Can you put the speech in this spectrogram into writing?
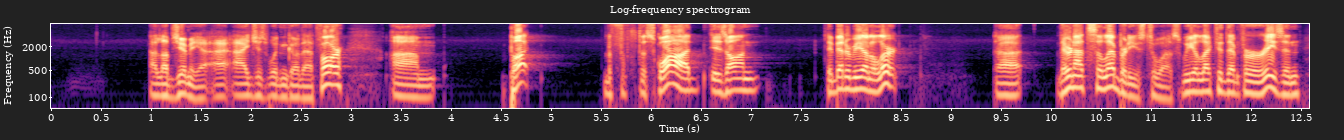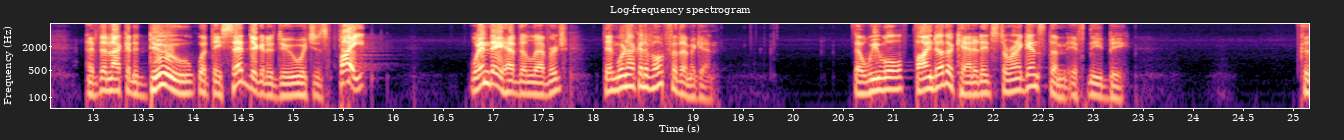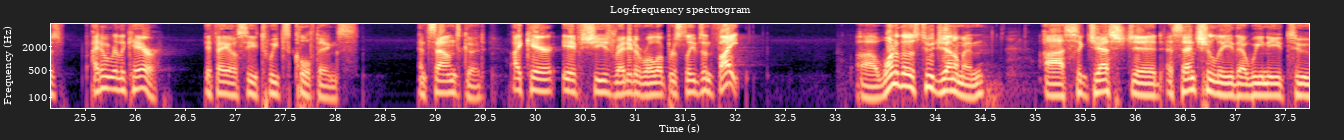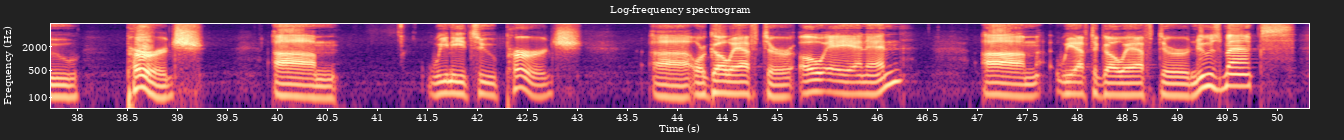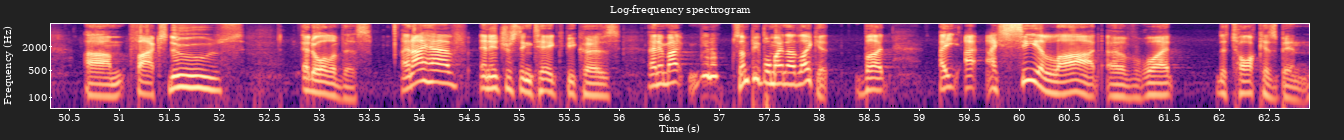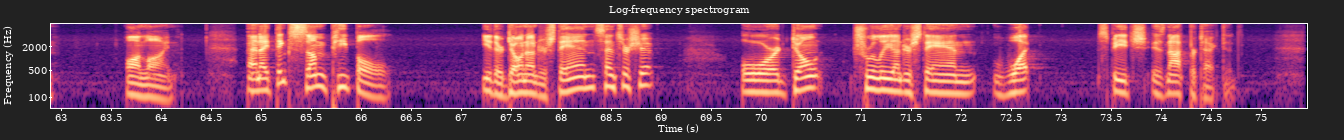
I love Jimmy. I, I just wouldn't go that far. Um, but the, the squad is on. They better be on alert. Uh, they're not celebrities to us. We elected them for a reason. And if they're not going to do what they said they're going to do, which is fight when they have the leverage, then we're not going to vote for them again. That we will find other candidates to run against them if need be. Because I don't really care if AOC tweets cool things and sounds good. I care if she's ready to roll up her sleeves and fight. Uh, one of those two gentlemen uh, suggested essentially that we need to purge. Um, we need to purge uh, or go after OANN. Um, we have to go after Newsmax, um, Fox News, and all of this. And I have an interesting take because, and it might, you know, some people might not like it, but I, I, I see a lot of what the talk has been online. And I think some people either don't understand censorship or don't truly understand what speech is not protected.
